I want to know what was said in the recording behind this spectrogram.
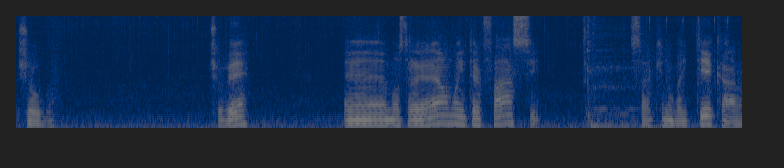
jogo, deixa eu ver, é, mostrar é uma interface, será que não vai ter, cara?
